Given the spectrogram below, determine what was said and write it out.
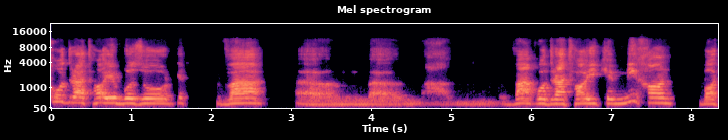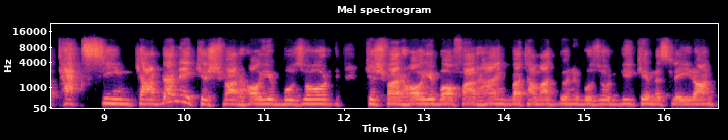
قدرت های بزرگ و و قدرت هایی که می‌خوان با تقسیم کردن کشورهای بزرگ کشورهای با فرهنگ و تمدن بزرگی که مثل ایران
